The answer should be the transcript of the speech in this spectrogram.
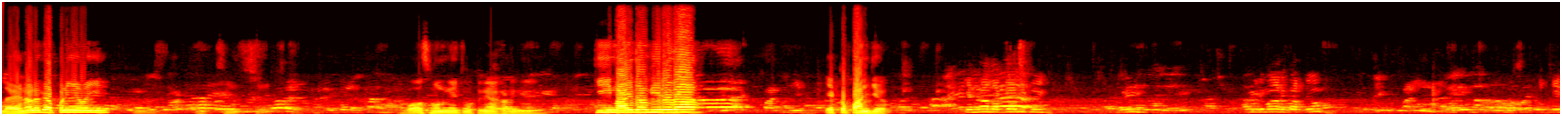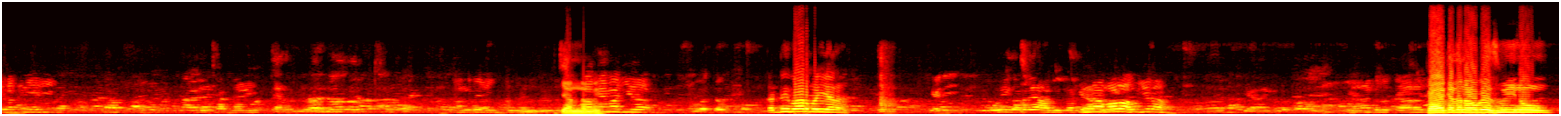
ਲੈਣ ਵਾਲੇ ਤੇ ਆਪਣੀਆਂ ਬਾਈ ਇਹ। ਅੱਛਾ ਅੱਛਾ ਬਹੁਤ ਸੋਹਣੀਆਂ ਝੂਟੀਆਂ ਖੜੀਆਂ ਕੀ ਮੰਗਦਾ ਵੀਰੇ ਦਾ? ਇੱਕ ਪੰਜ। ਕਿੰਨਾ ਲੱਗਿਆ ਜੀ ਕੋਈ? ਕੋਈ ਡਿਮਾਂਡ ਕਰਦੇ ਹੋ? ਕਿੱਥੇ ਖੜਨੀ ਹੈ ਜੀ ਛੱਡਣਾ ਜੀ? 95 ਕਿੰਨਾ ਜੀ ਦਾ। ਕੱਢੀ ਬਾਹਰ ਬਈ ਯਾਰ। ਕਿੰਨਾ ਵਾਲਾ ਹੋਊ ਜਿਹੜਾ। 11 ਕਿਲੋ ਤਿਆਰ ਹੈ ਕੈ ਕੁ ਦਿਨ ਹੋ ਗਏ ਸੂਈ ਨੂੰ?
